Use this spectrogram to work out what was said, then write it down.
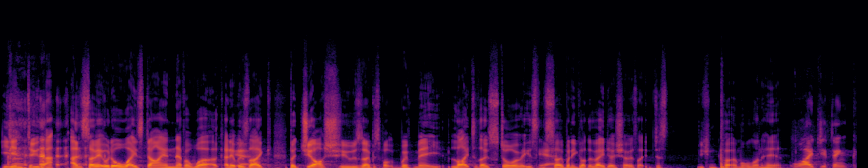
you didn't do that, and so it would always die and never work. And it was like, but Josh, who was open spot with me, liked those stories, and Yeah. so when he got the radio show, it was like, just you can put them all on here. Why do you think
